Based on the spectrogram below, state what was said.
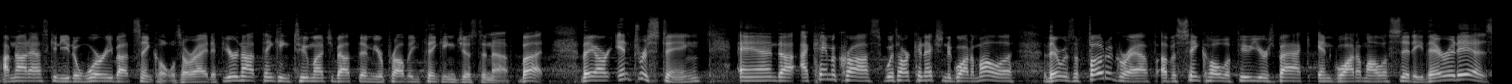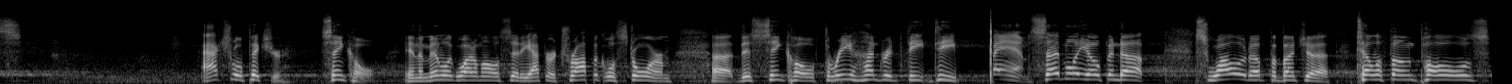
I'm not asking you to worry about sinkholes. All right, if you're not thinking too much about them, you're probably thinking just enough. But they are interesting, and uh, I came across with our connection to Guatemala. There was a photograph of a sinkhole a few years back in Guatemala City. There it is. Actual picture, sinkhole in the middle of Guatemala City. After a tropical storm, uh, this sinkhole, 300 feet deep, bam, suddenly opened up, swallowed up a bunch of telephone poles,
